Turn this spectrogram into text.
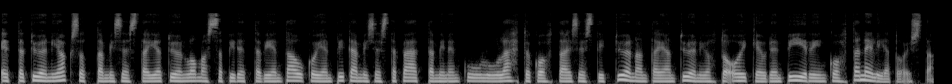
että työn jaksottamisesta ja työn lomassa pidettävien taukojen pitämisestä päättäminen kuuluu lähtökohtaisesti työnantajan työnjohto-oikeuden piiriin kohta 14.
